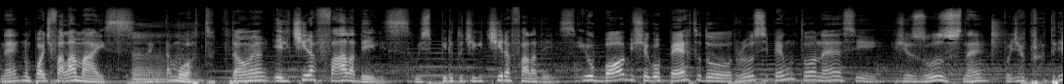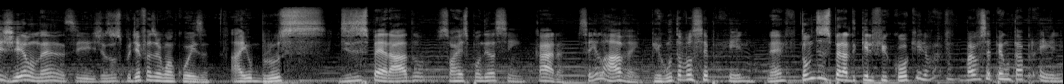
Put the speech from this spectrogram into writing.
né? Não pode falar mais, né? Ah. Tá morto. Então é, ele tira a fala deles. O espírito do tigre tira a fala deles. E o Bob chegou perto do Bruce e perguntou, né, se Jesus, né, podia protegê-lo, né? Se Jesus podia fazer alguma coisa. Aí o Bruce desesperado, só respondeu assim: Cara, sei lá, velho. Pergunta você pra ele, né? Tão desesperado que ele ficou que ele vai, vai você perguntar pra ele.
